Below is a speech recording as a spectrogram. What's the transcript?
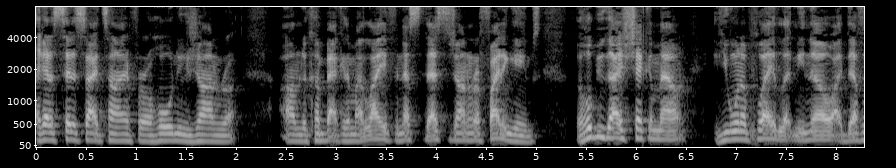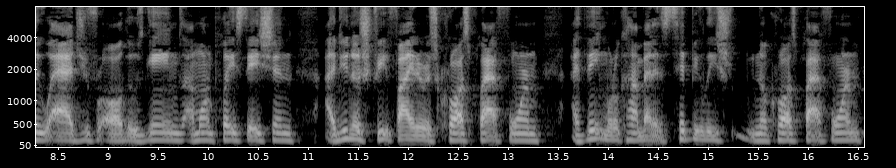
I gotta set aside time for a whole new genre um, to come back into my life, and that's that's the genre of fighting games. So I hope you guys check them out. If you want to play, let me know. I definitely will add you for all those games. I'm on PlayStation. I do know Street Fighter is cross-platform. I think Mortal Kombat is typically you know cross-platform.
